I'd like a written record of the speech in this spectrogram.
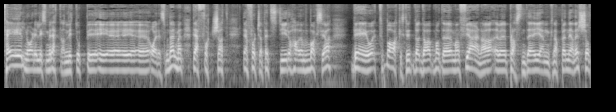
feil. Nå har de liksom retta den litt opp i, i, i, årets modell, men det er, fortsatt, det er fortsatt et styr å ha den på baksida det er jo et tilbakeskritt. Da, da man fjerna eh, plassen til hjem-knappen nederst, så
